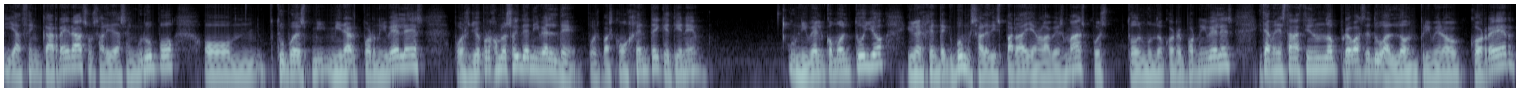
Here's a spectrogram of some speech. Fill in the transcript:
y hacen carreras o salidas en grupo o mm, tú puedes mirar por niveles. Pues yo, por ejemplo, soy de nivel D, pues vas con gente que tiene un nivel como el tuyo y hay gente que boom, sale disparada y ya no la ves más, pues todo el mundo corre por niveles. Y también están haciendo pruebas de dual don, primero correr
